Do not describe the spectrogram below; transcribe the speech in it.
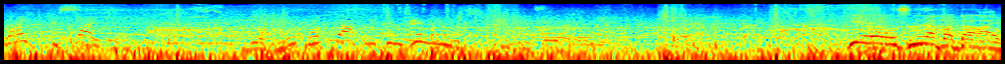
Right beside you. The battle continues. Heroes never die.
